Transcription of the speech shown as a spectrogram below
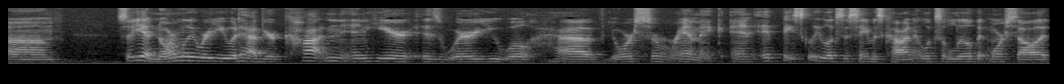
Um, so yeah, normally where you would have your cotton in here is where you will have your ceramic. And it basically looks the same as cotton. It looks a little bit more solid.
